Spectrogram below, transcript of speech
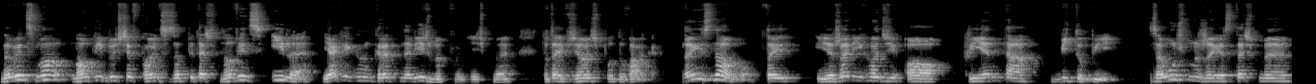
No więc mo moglibyście w końcu zapytać, no więc ile? Jakie konkretne liczby powinniśmy tutaj wziąć pod uwagę? No i znowu, tutaj jeżeli chodzi o klienta B2B, załóżmy, że jesteśmy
